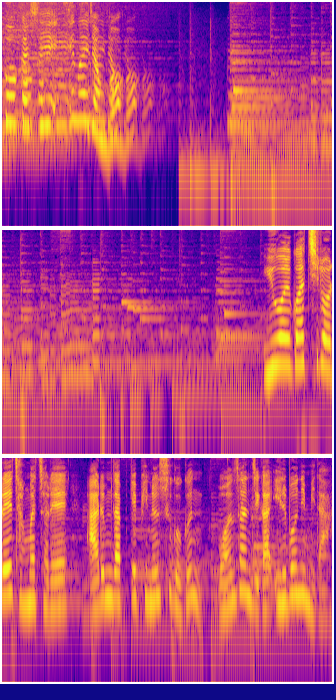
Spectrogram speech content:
후쿠오카시 생활 정보. (6월과 7월의) 장마철에 아름답게 피는 수국은 원산지가 일본입니다.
